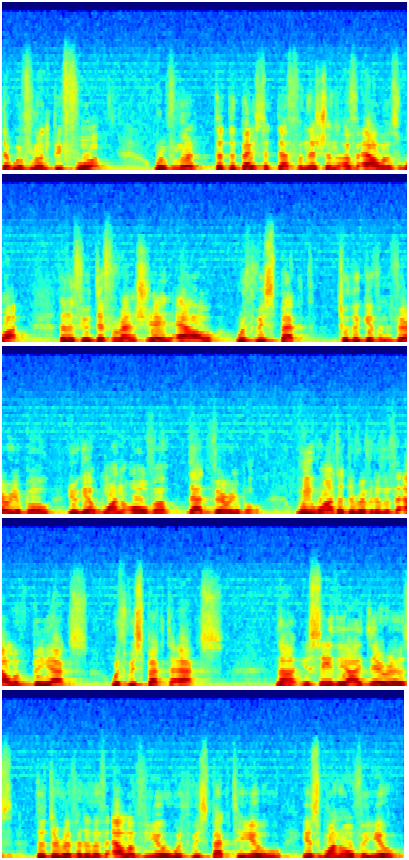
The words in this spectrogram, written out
that we've learned before. We've learned that the basic definition of L is what? That if you differentiate L with respect to the given variable, you get 1 over that variable. We want a derivative of L of bx with respect to x. Now, you see, the idea is the derivative of L of u with respect to u is 1 over u.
